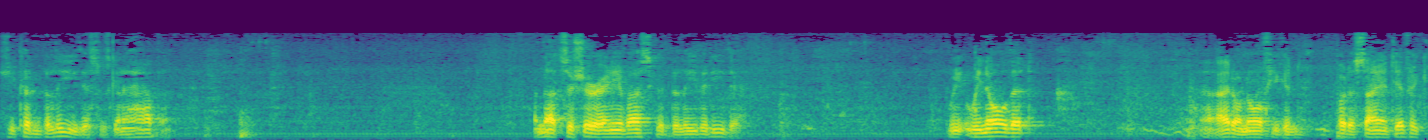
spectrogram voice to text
She couldn't believe this was going to happen. I'm not so sure any of us could believe it either. We, we know that, uh, I don't know if you can put a scientific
